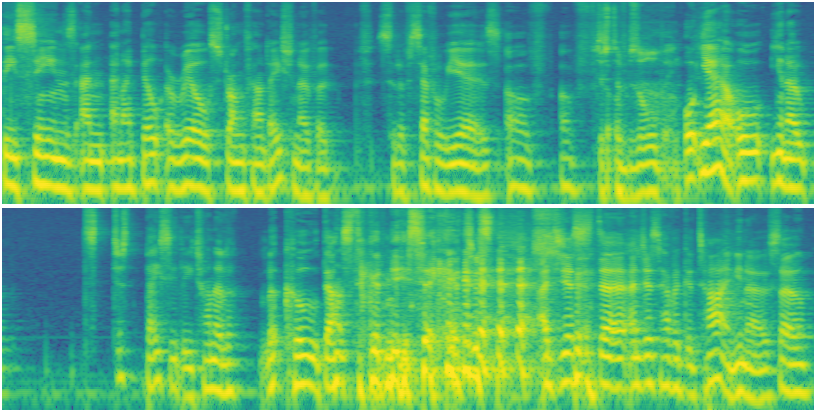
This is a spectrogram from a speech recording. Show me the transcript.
these scenes and, and I built a real strong foundation over sort of several years of of Just sort of- absorbing. or yeah or you know just basically trying to look look cool dance to good music and just I just uh, and just have a good time you know? So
